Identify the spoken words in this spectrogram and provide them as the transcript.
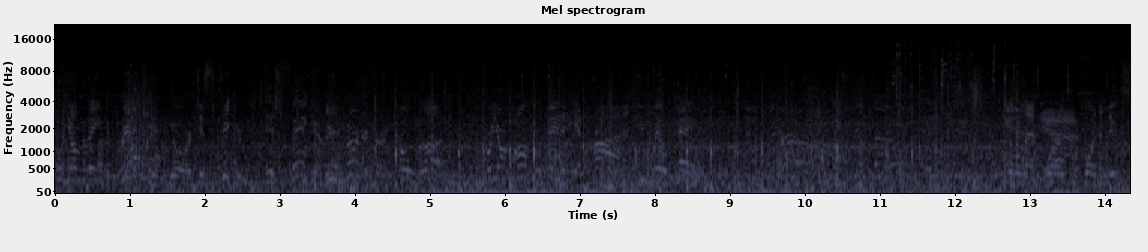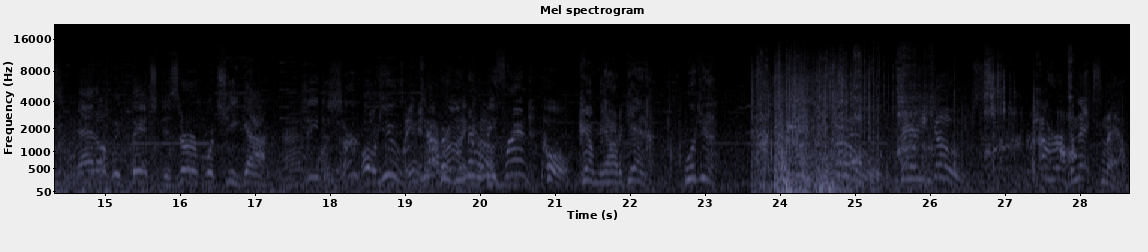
Beautiful young lady ridiculed your disfigurement. Disfigurement? You murdered her in cold blood. For your awful vanity and pride, you will pay. Any last words before the noose? That ugly bitch deserved what she got. She oh, deserved? Oh, you! Seems remember me, friend? Oh. Help me out again, would you? Oh. There he goes. I heard the neck snap.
